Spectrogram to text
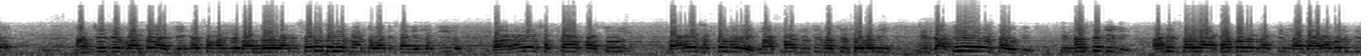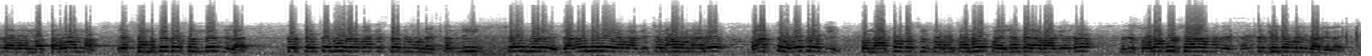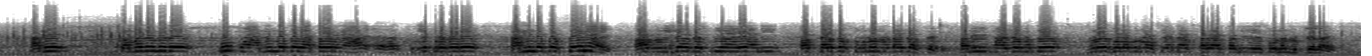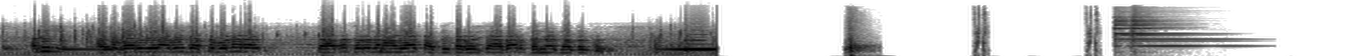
आमचे जे बांधव आहेत लिंगा समाजाचे बांधव आणि सर्व समाज बांधवांनी सांगितलं की बाराव्या शतकापासून बाराव्या शतकामध्ये महात्मा ज्योती सोडांनी जी जातीय व्यवस्था होती ती नष्ट केली. आणि सर्व अठरा पगड व्यक्तींना बारा बलुतीदारांना सर्वांना एक समतेचा संदेश दिला. तर त्याचं नाव या बागेत का देऊ नये. त्यांनी त्यामुळे जगामध्ये या बागेचं नाव होणारे बाग तर होत राहतील पण महात्मा बसवेश्वरांचं नाव पहिल्यांदा या बागेला म्हणजे सोलापूर शहरामध्ये त्यांच्या जिल्ह्यामध्ये झालेलं आहे. आणि समाजामध्ये खूप आनंदाचं वातावरण आहे. एक प्रकारे आनंदाचा सण आहे. आज विजयादशमी आहे आणि आज खरं तर सोनं लुटायचं असतंय. आणि माझ्या मते जुळे सोलापूर वासियांनी आज खऱ्या अर्थाने हे सोनं लुटलेलं आहे. आणि आता फार वेळा आपण जास्त बोलणार आहोत. तर आपण सर्वजण आलो आहात. आपले सर्वांचे आभार. धन्यवाद मानतो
